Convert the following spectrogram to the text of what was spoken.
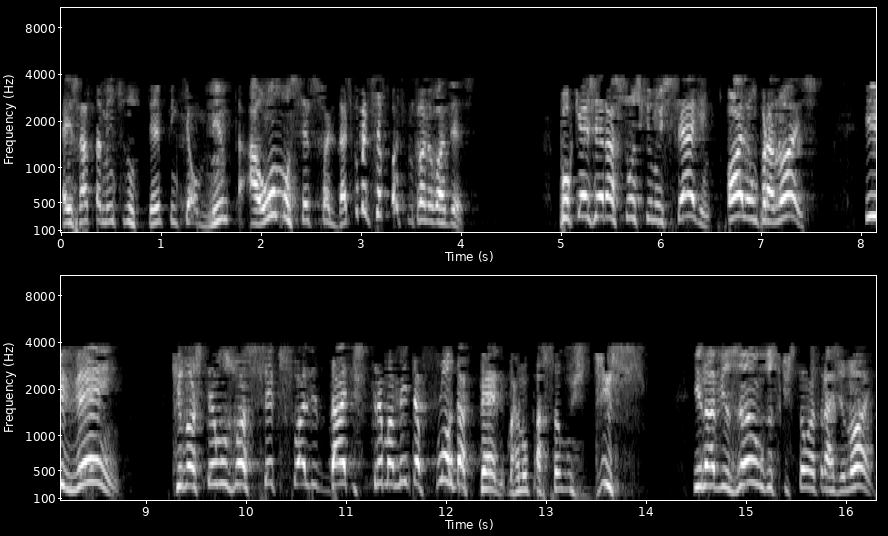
é exatamente no tempo em que aumenta a homossexualidade. Como é que você pode explicar um negócio desse? Porque as gerações que nos seguem olham para nós e veem que nós temos uma sexualidade extremamente à flor da pele, mas não passamos disso. E na visão dos que estão atrás de nós,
